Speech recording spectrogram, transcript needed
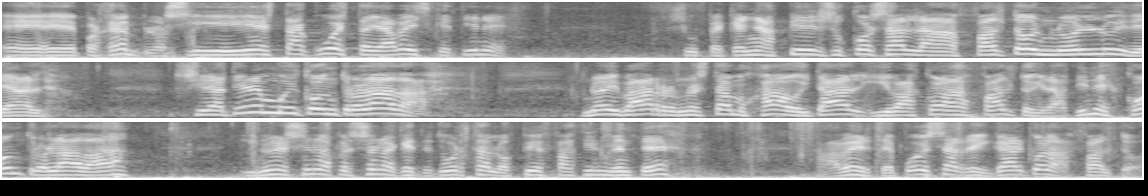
Eh, por ejemplo, si esta cuesta ya veis que tiene sus pequeñas piedras y sus cosas, la asfalto no es lo ideal. Si la tienes muy controlada, no hay barro, no está mojado y tal, y vas con el asfalto y la tienes controlada, y no eres una persona que te tuerza los pies fácilmente, a ver, te puedes arriesgar con el asfalto.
